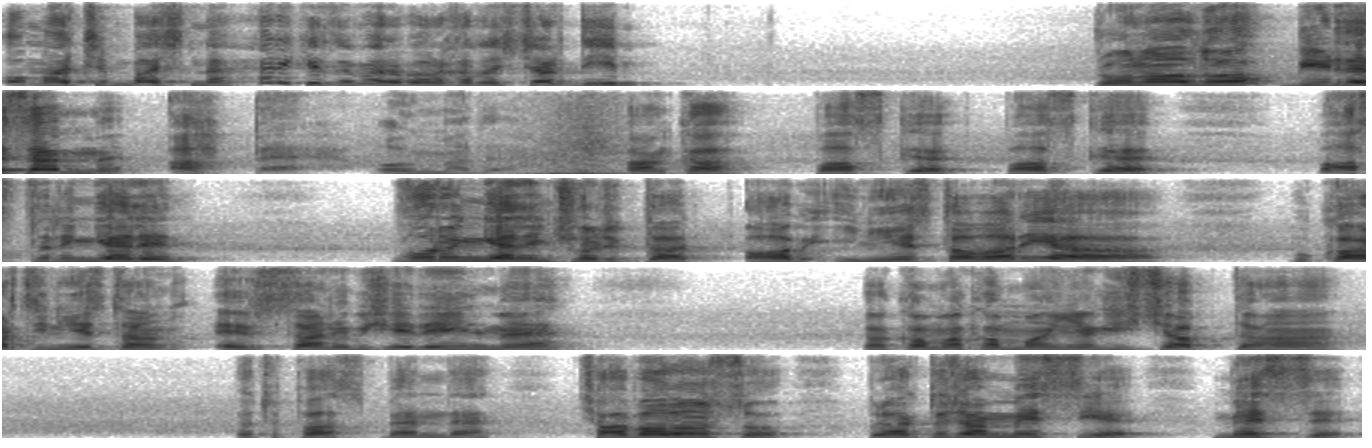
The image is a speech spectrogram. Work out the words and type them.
o maçın başında herkese merhaba arkadaşlar diyeyim. Ronaldo bir desem mi? Ah be olmadı. Kanka baskı baskı. Bastırın gelin. Vurun gelin çocuklar. Abi Iniesta var ya. Bu kart Iniesta'nın efsane bir şey değil mi? Kaka maka manyak iş yaptı ha. Kötü pas bende. Xabi Alonso. Bıraktı hocam Messi'ye. Messi.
